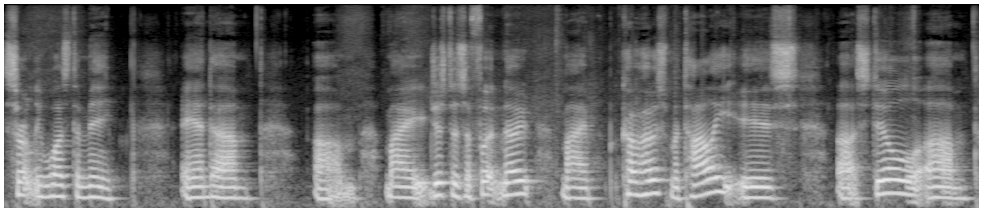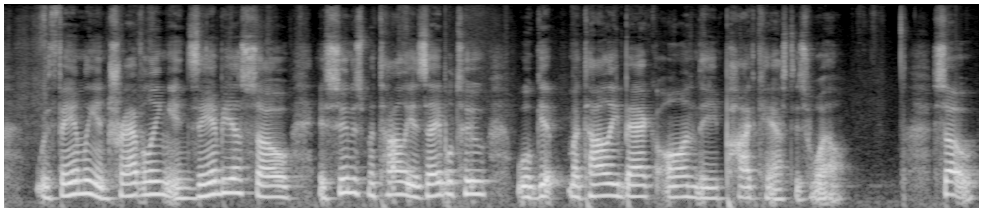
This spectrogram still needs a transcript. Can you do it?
Certainly was to me. And um, um, my just as a footnote, my co-host Matali is uh, still um, with family and traveling in Zambia. So as soon as Matali is able to, we'll get Matali back on the podcast as well. So,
